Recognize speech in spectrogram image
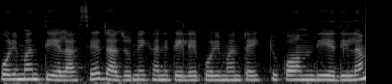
পরিমাণ তেল আছে, যার জন্য এখানে তেলের পরিমাণটা একটু কম দিয়ে দিলাম।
